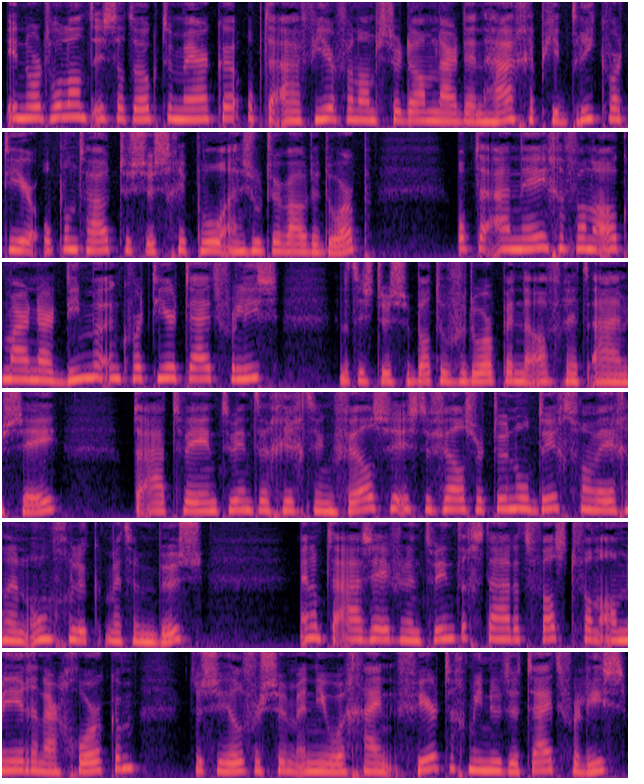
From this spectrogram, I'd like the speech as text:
In Noord-Holland is dat ook te merken. Op de A4 van Amsterdam naar Den Haag heb je drie kwartier oponthoud... tussen Schiphol en Zoeterwoudendorp. Op de A9 van Alkmaar naar Diemen een kwartier tijdverlies. Dat is tussen Badhoevedorp en de afrit AMC... De A22 richting Velsen is de Velsertunnel dicht vanwege een ongeluk met een bus. En op de A27 staat het vast van Almere naar Gorkum. Tussen Hilversum en Nieuwegein 40 minuten tijdverlies.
